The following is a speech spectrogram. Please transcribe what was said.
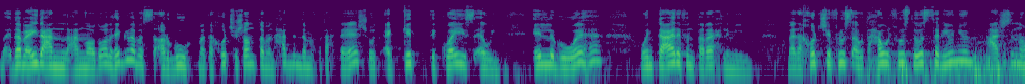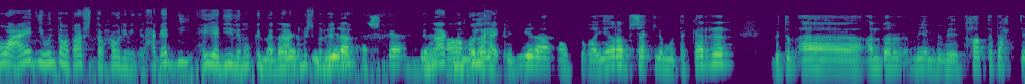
ده بعيد عن عن موضوع الهجرة بس أرجوك ما تاخدش شنطة من حد أنت ما فتحتهاش واتأكدت كويس قوي إيه اللي جواها وأنت عارف أنت رايح لمين. ما تاخدش فلوس أو تحول فلوس ل Western Union عشان هو عادي وأنت ما تعرفش أنت بحول لمين. الحاجات دي هي دي اللي ممكن تمنعك مش من الهجرة. تمنعك من كل مبالغ حاجة. كبيرة أو صغيرة بشكل متكرر بتبقى under بيتحط تحت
